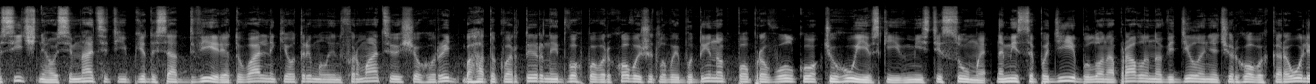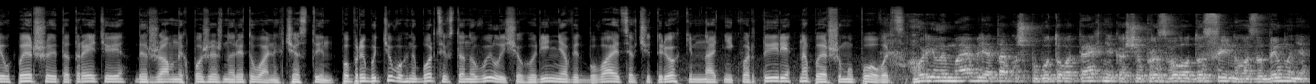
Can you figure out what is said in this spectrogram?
січня о 17.52 рятувальники отримали інформацію, що горить багатоквартирний двохповерховий житловий будинок по провулку Чугуївський в місті Суми. На місце події було направлено відділення чергових караулів першої та третьої державних пожежно-рятувальних частин. По прибуттю вогнеборці встановили, що горіння відбувається в чотирьохкімнатній квартирі на першому поверсі. Горіли меблі, а також побутова техніка, що призвело до сильного задимлення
